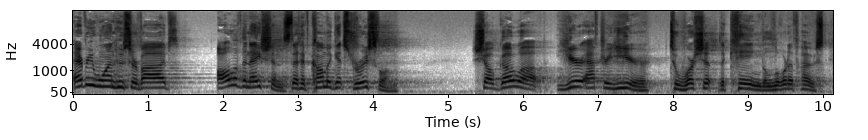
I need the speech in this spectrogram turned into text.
Everyone who survives all of the nations that have come against Jerusalem shall go up year after year to worship the King, the Lord of hosts,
